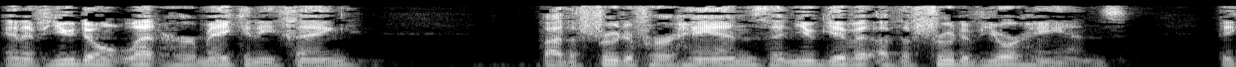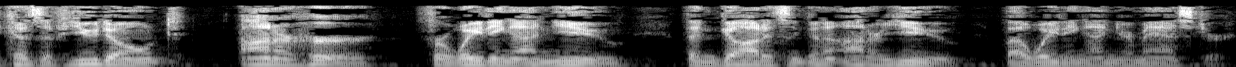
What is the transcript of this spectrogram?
and if you don't let her make anything by the fruit of her hands, then you give it of the fruit of your hands. Because if you don't honor her for waiting on you, then God isn't going to honor you by waiting on your master.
